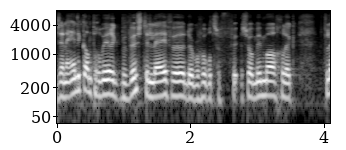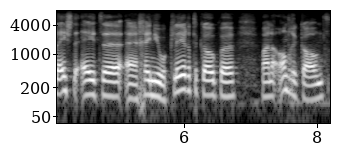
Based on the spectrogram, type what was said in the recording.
Dus aan de ene kant probeer ik bewust te leven door bijvoorbeeld zo, zo min mogelijk vlees te eten en geen nieuwe kleren te kopen. Maar aan de andere kant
